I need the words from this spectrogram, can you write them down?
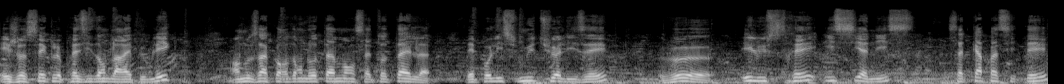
Et je sais que le président de la République en nous accordant notamment cet hôtel des polices mutualisées, veut illustrer ici à Nice cette capacité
